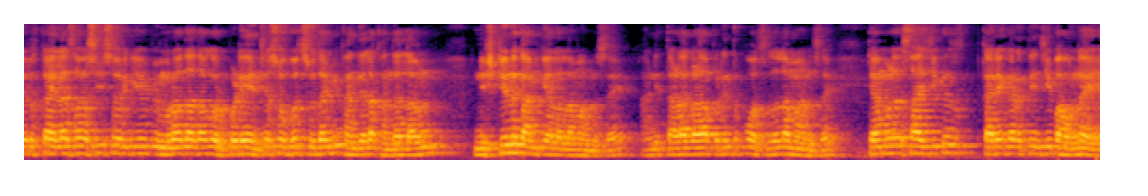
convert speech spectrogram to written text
तर कैलासवासी स्वर्गीय भीमरावदादा घोरपडे यांच्यासोबत सुद्धा मी खांद्याला खांदा लावून निष्ठेनं काम केलेला माणूस आहे आणि तळागाळापर्यंत पोहोचलेला माणूस आहे. त्यामुळं साहजिकच कार्यकर्त्यांची भावना आहे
